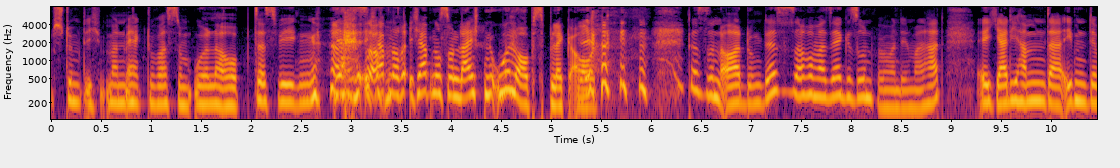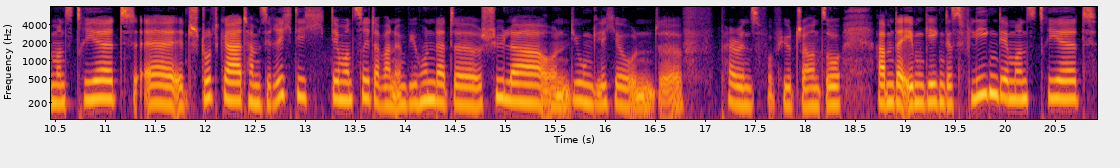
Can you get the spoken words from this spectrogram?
Stimmt, ich, man merkt, du warst im Urlaub, deswegen. Ja, also. ich habe noch, ich hab noch so einen leichten Urlaubsblackout. Ja, das ist in Ordnung. Das ist auch immer sehr gesund, wenn man den mal hat. Äh, ja, die haben da eben demonstriert. Äh, in Stuttgart haben sie richtig demonstriert. Da waren irgendwie hunderte Schüler und Jugendliche und äh, Parents for Future und so, haben da eben gegen das Fliegen demonstriert,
